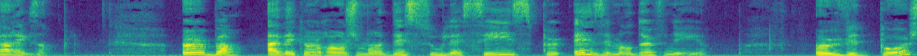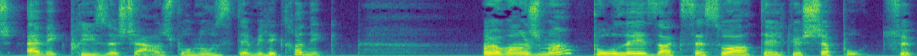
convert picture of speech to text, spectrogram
Par exemple, un banc avec un rangement dessous l'assise peut aisément devenir un vide-poche avec prise de charge pour nos items électroniques, un rangement pour les accessoires tels que chapeau, tuque,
